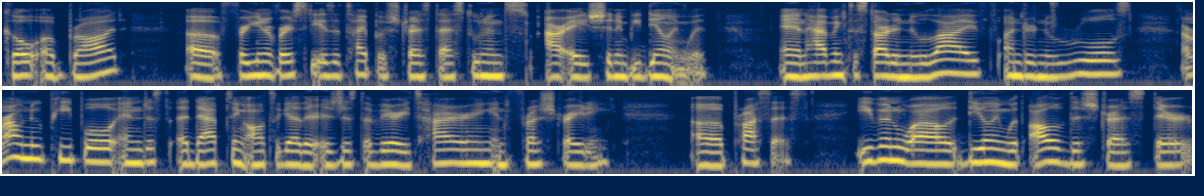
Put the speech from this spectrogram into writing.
go abroad uh, for university is a type of stress that students our age shouldn't be dealing with. And having to start a new life under new rules, around new people, and just adapting altogether is just a very tiring and frustrating uh, process. Even while dealing with all of this stress, there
